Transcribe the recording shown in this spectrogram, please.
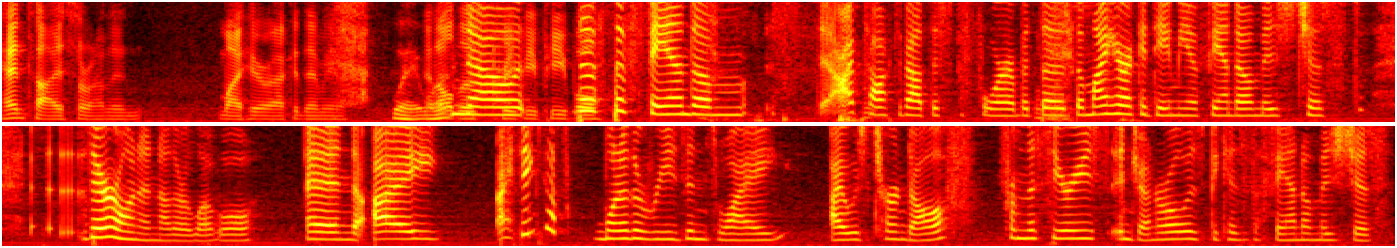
hentai surrounding My Hero Academia wait, and what? all those No, creepy people? the the fandom I've talked about this before, but the the My Hero Academia fandom is just they're on another level. And I I think that's one of the reasons why I was turned off from the series in general is because the fandom is just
